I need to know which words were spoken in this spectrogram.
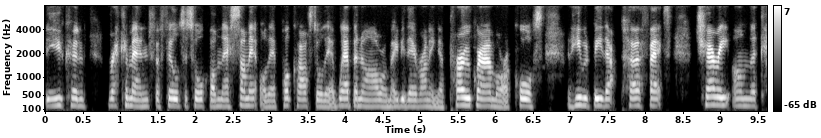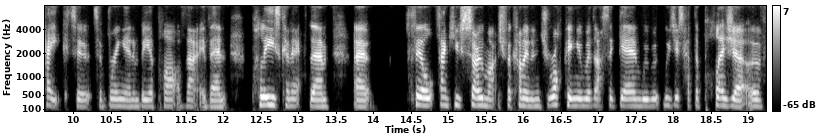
that you can recommend for Phil to talk on their summit or their podcast or their webinar, or maybe they're running a program or a course? And he would be that perfect cherry on the cake to, to bring in and be a part of that event. Please connect them. Uh, Phil, thank you so much for coming and dropping in with us again. We, we just had the pleasure of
